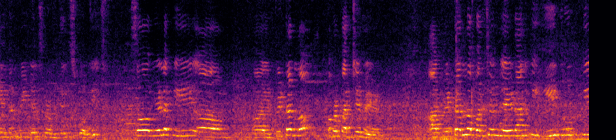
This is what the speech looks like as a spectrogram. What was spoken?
ఏంటని డీటెయిల్స్ వాళ్ళు తెలుసుకొని సో వీళ్ళకి ట్విట్టర్లో ఒకడు పరిచయం అయ్యాడు ఆ ట్విట్టర్లో పరిచయం చేయడానికి ఈ గ్రూప్కి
